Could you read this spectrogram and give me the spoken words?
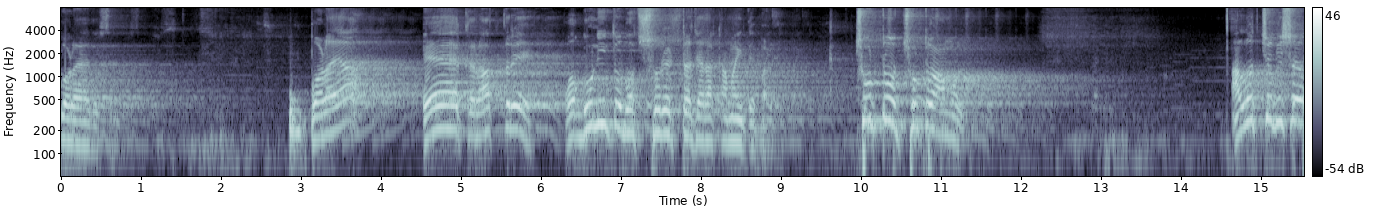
পড়ায়া দিছে। পড়ায়া এক রাত্রে অগণিত বৎসরেরটা যারা কামাইতে পারে। ছোট ছোট আমল। আলোচ্য বিষয়,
